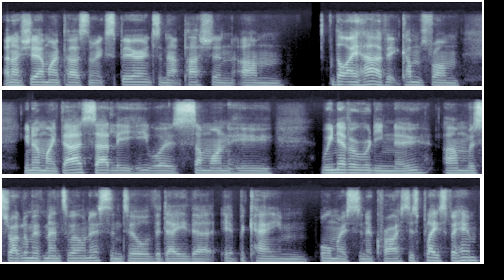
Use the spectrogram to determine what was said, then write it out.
and I share my personal experience and that passion um, that I have, it comes from, you know, my dad. Sadly, he was someone who we never really knew um, was struggling with mental illness until the day that it became almost in a crisis place for him.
